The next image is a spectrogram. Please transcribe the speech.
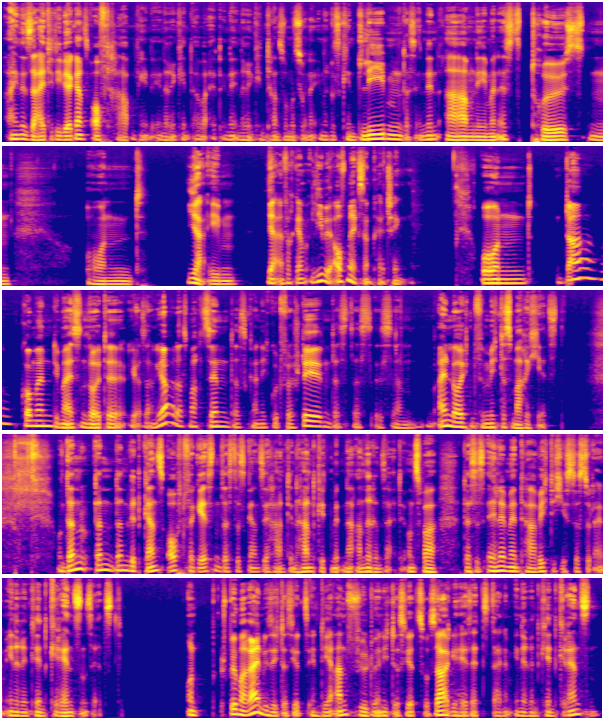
eine Seite, die wir ganz oft haben in der inneren Kindarbeit, in der inneren Kindtransformation, ein inneres Kind lieben, das in den Arm nehmen, es trösten, und ja, eben, ja, einfach Liebe, Aufmerksamkeit schenken. Und da kommen die meisten Leute, ja, sagen, ja, das macht Sinn, das kann ich gut verstehen, das, das ist ähm, einleuchtend für mich, das mache ich jetzt. Und dann, dann, dann wird ganz oft vergessen, dass das Ganze Hand in Hand geht mit einer anderen Seite. Und zwar, dass es elementar wichtig ist, dass du deinem inneren Kind Grenzen setzt. Und spür mal rein, wie sich das jetzt in dir anfühlt, wenn ich das jetzt so sage. Hey, setz deinem inneren Kind Grenzen.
